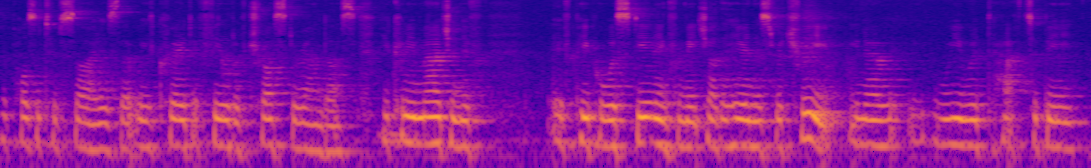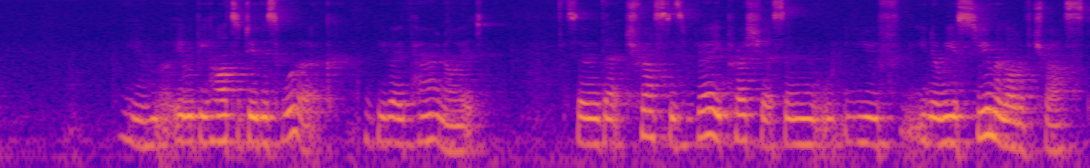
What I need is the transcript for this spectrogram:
The positive side is that we create a field of trust around us. You can imagine if if people were stealing from each other here in this retreat, you know, we would have to be. You know, it would be hard to do this work. We'd be very paranoid. So that trust is very precious, and you you know we assume a lot of trust.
